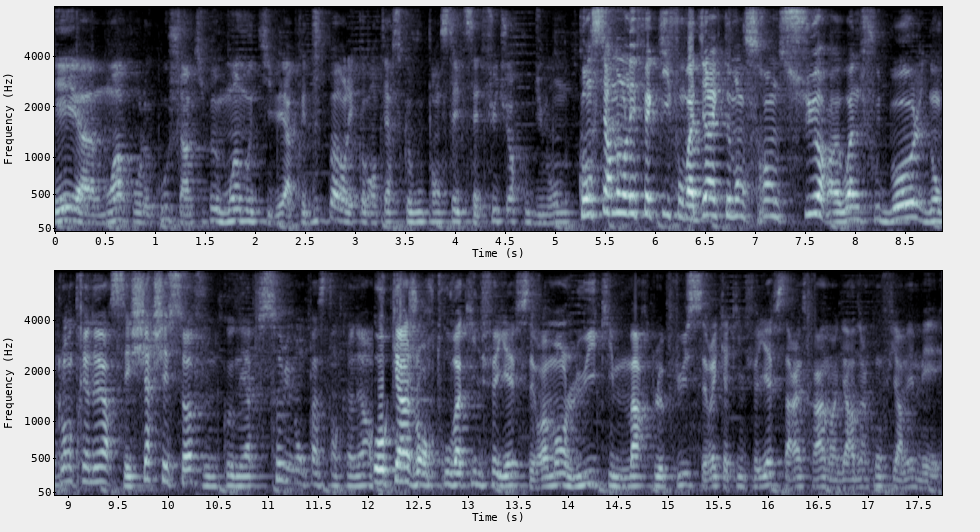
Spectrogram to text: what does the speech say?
Et euh, moi, pour le coup, je suis un petit peu moins motivé. Après, dites-moi dans les commentaires ce que vous pensez de cette future Coupe du Monde. Concernant l'effectif, on va directement se rendre sur euh, OneFootball. Donc l'entraîneur, c'est Cherchesov. Je ne connais absolument pas cet entraîneur. Au cas, j'en retrouve Akin Feyev. C'est vraiment lui qui me marque le plus. C'est vrai qu'Akin Feyev, ça reste quand même un gardien confirmé, mais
